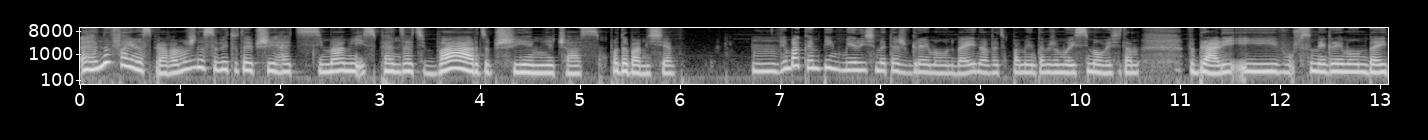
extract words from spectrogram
E, No fajna sprawa, można sobie tutaj przyjechać z simami i spędzać bardzo przyjemnie czas. Podoba mi się. Mm, Chyba kemping mieliśmy też w Greymount Bay, nawet pamiętam, że moi simowie się tam wybrali i w, sumie Greymount Bay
